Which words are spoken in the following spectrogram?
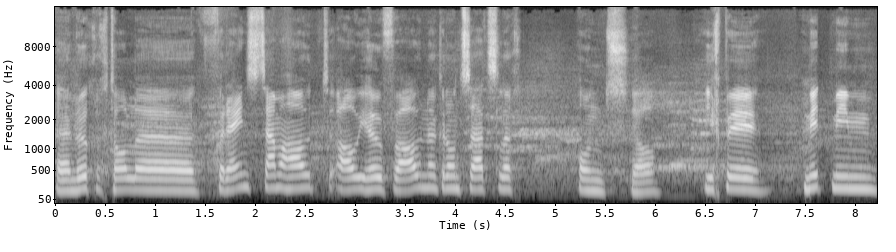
einen wirklich tollen Vereinszusammenhalt. Alle helfen allen grundsätzlich. Und ja, ich bin mit meinem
